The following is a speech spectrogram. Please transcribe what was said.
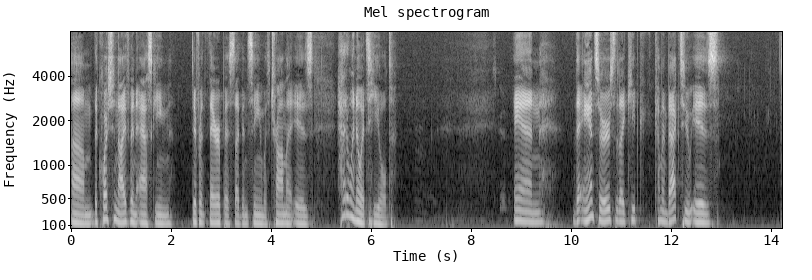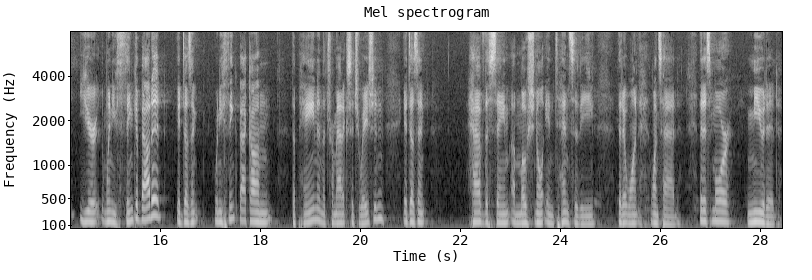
Um, the question I've been asking different therapists I've been seeing with trauma is how do I know it's healed? And the answers that I keep coming back to is you're when you think about it, it doesn't when you think back on the pain and the traumatic situation, it doesn't have the same emotional intensity that it once had. That it's more muted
